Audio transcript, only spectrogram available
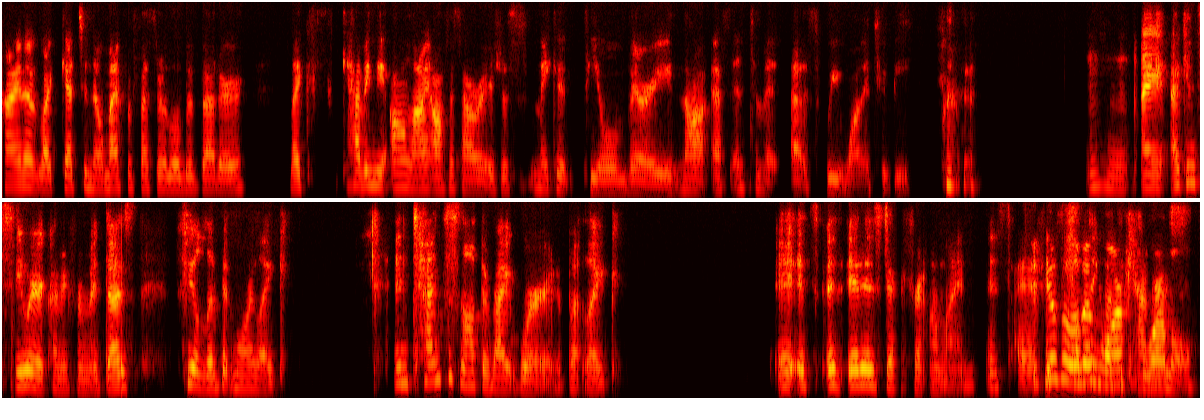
kind of like get to know my professor a little bit better. Like having the online office hour is just make it feel very not as intimate as we want it to be. Mhm. I I can see where you're coming from. It does feel a little bit more like intense is not the right word, but like it, it's it, it is different online. It's It feels it's a little bit more formal.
